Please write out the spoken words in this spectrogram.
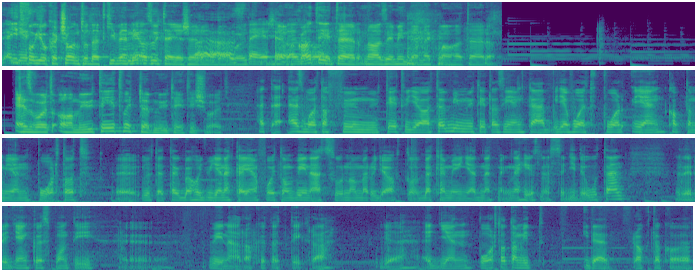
egész... Itt fogjuk a csontodat kivenni, az úgy teljesen rendben volt. Teljesen De a katéter, volt. na azért mindennek van határa. Ez volt a műtét, vagy több műtét is volt? Hát ez volt a fő műtét, ugye a többi műtét az ilyen kb, ugye volt por, ilyen, kaptam ilyen portot, ültettek be, hogy ugye ne kelljen folyton vénát szúrnom, mert ugye attól bekeményednek, meg nehéz lesz egy idő után. Ezért egy ilyen központi vénára kötötték rá ugye egy ilyen portot, amit ide raktak a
